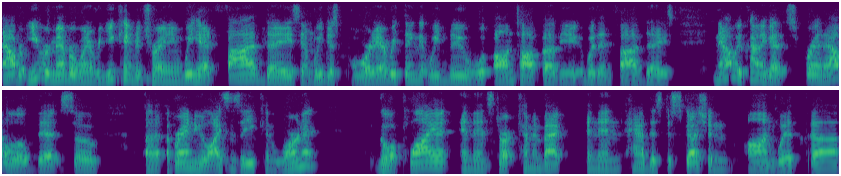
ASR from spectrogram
Albert, you remember whenever you came to training, we had five days and we just poured everything that we knew on top of you within five days. Now we've kind of got it spread out a little bit so uh, a brand new licensee can learn it, go apply it, and then start coming back and then have this discussion on with uh,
